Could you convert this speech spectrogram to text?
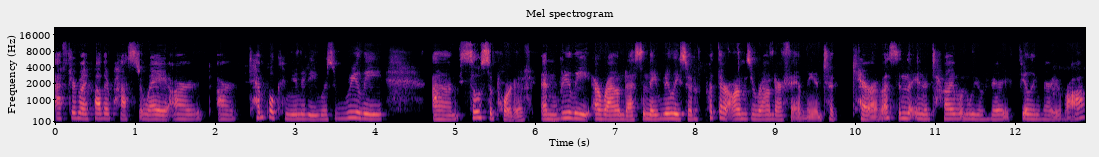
after my father passed away our our temple community was really um, so supportive and really around us and they really sort of put their arms around our family and took care of us in, the, in a time when we were very feeling very raw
